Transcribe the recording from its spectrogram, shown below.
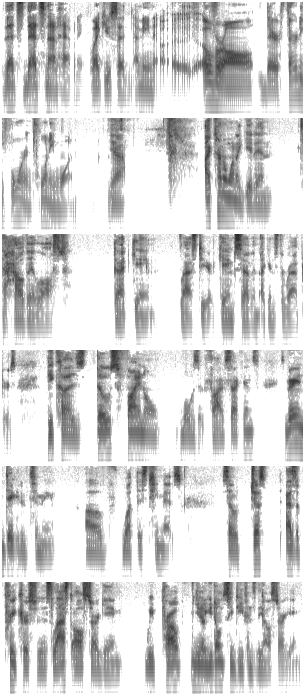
that's that's not happening like you said i mean uh, overall they're 34 and 21 Yeah. I kind of want to get in to how they lost that game last year, game seven against the Raptors, because those final, what was it, five seconds? It's very indicative to me of what this team is. So, just as a precursor to this last All Star game, we probably, you know, you don't see defense in the All Star game,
